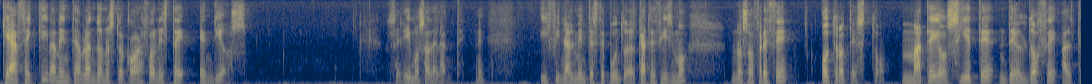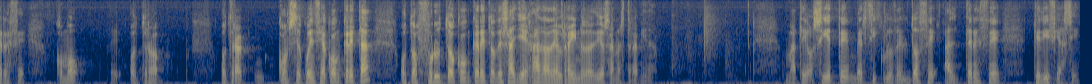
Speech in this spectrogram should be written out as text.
que afectivamente hablando nuestro corazón esté en Dios. Seguimos adelante. ¿eh? Y finalmente este punto del catecismo nos ofrece otro texto, Mateo 7 del 12 al 13, como eh, otra, consecuencia concreta, otro fruto concreto de esa llegada del reino de Dios a nuestra vida. Mateo 7, versículo del 12 al 13, que dice así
